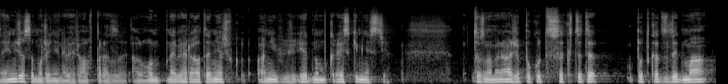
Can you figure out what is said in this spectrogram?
nejenže samozřejmě nevyhrál v Praze, ale on nevyhrál téměř ani v jednom krajském městě. To znamená, že pokud se chcete potkat s lidma,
